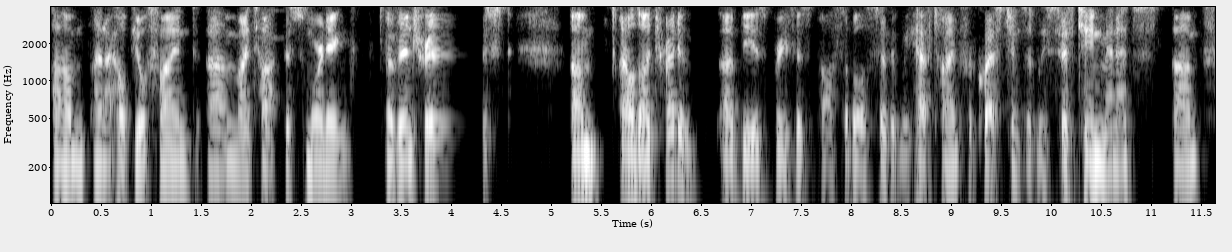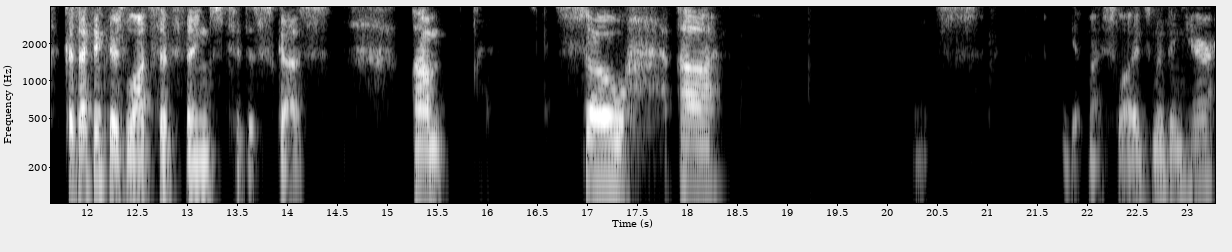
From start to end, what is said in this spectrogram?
Um, and I hope you'll find um, my talk this morning of interest. Um, I'll, I'll, try to uh, be as brief as possible so that we have time for questions, at least 15 minutes, because um, I think there's lots of things to discuss. So uh, let's get my slides moving here.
